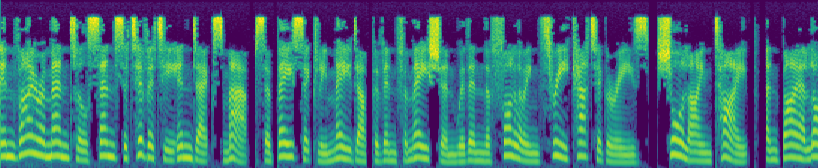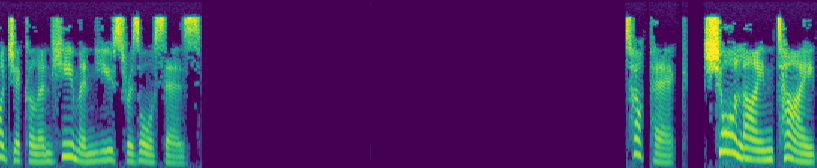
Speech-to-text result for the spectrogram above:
Environmental Sensitivity Index maps are basically made up of information within the following three categories, shoreline type, and biological and human use resources. Shoreline type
